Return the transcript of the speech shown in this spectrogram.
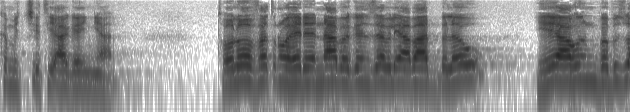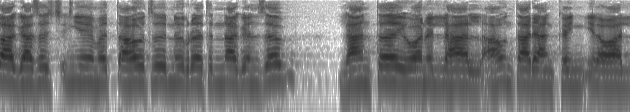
ክምችት ያገኛል። ቶሎ ፈጥኖ ሄደና በገንዘብ ሊያባብለው ይሄ አሁን በብዙ አጋሰች ጭኜ የመጣሁት ንብረትና ገንዘብ ላንተ ይሆንልሃል አሁን ታዳንከኝ ይለዋል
